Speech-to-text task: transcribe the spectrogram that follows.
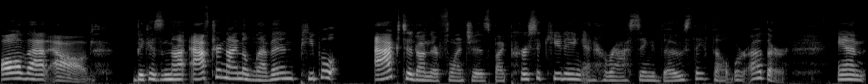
all that out because not after 9-11 people acted on their flinches by persecuting and harassing those they felt were other. And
